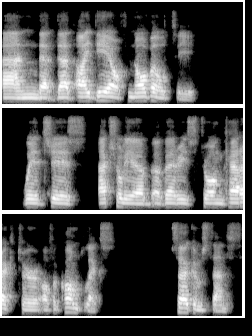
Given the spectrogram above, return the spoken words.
And that that idea of novelty which is actually a, a very strong character of a complex circumstance.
